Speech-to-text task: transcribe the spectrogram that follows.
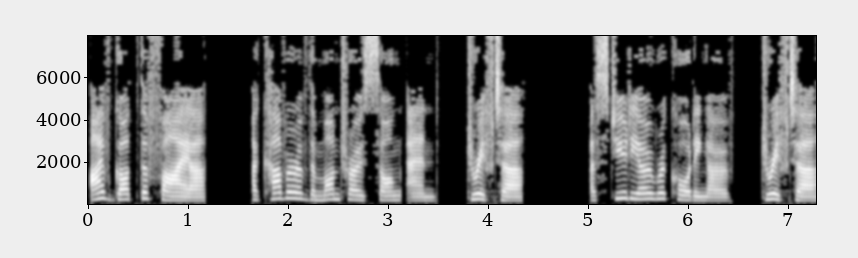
I've Got the Fire, a cover of the Montrose song, and Drifter, a studio recording of Drifter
